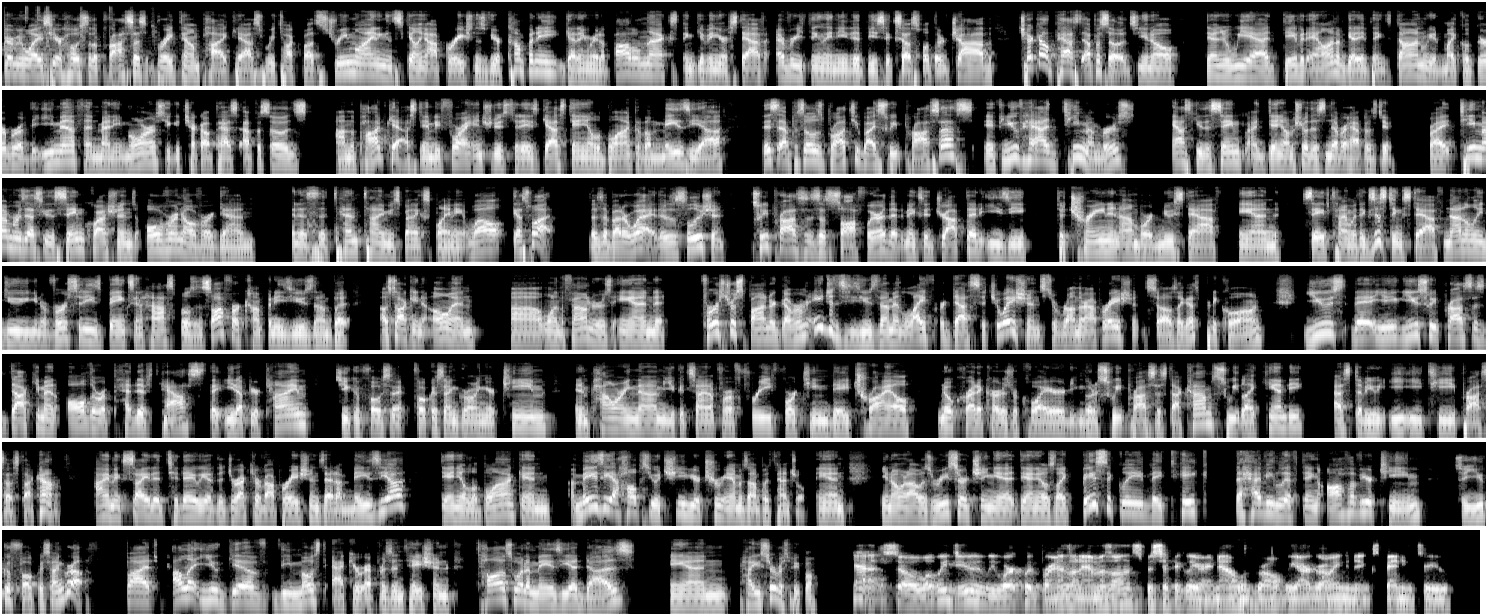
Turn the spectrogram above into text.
Jeremy Weisz here, host of the Process Breakdown Podcast, where we talk about streamlining and scaling operations of your company, getting rid of bottlenecks, and giving your staff everything they need to be successful at their job. Check out past episodes. You know, Daniel, we had David Allen of Getting Things Done. We had Michael Gerber of the E Myth and many more. So you could check out past episodes on the podcast. And before I introduce today's guest, Daniel LeBlanc of Amazzia, this episode is brought to you by Sweet Process. If you've had team members ask you the same, Daniel, I'm sure this never happens to you right? Team members ask you the same questions over and over again. And it's the 10th time you spend explaining it. Well, guess what? There's a better way. There's a solution. Sweet Process is a software that makes it drop dead easy to train and onboard new staff and save time with existing staff. Not only do universities, banks, and hospitals and software companies use them, but I was talking to Owen, uh, one of the founders, and first responder government agencies use them in life or death situations to run their operations. So I was like, that's pretty cool. Owen. Use the you use Sweet Process document all the repetitive tasks that eat up your time. So you can focus, focus on growing your team and empowering them. You could sign up for a free 14 day trial. No credit card is required. You can go to sweetprocess.com, sweet like candy, S W E E T process.com. I'm excited. Today we have the director of operations at Amazzia, Daniel LeBlanc. And Amazzia helps you achieve your true Amazon potential. And, you know, when I was researching it, Daniel's like, basically, they take the heavy lifting off of your team so you could focus on growth. But I'll let you give the most accurate representation. Tell us what Amazzia does and how you service people. Yeah. So what we do, we work with brands on Amazon specifically right now. We're growing, we are growing and expanding to,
